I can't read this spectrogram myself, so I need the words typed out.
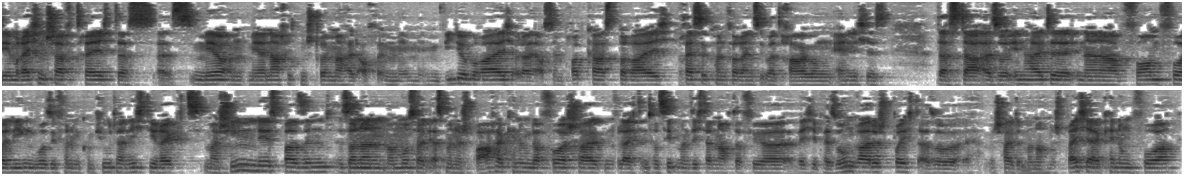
dem Rechenschaft trägt, dass es mehr und mehr Nachrichtenströme halt auch im, im, im Videobereich oder aus dem Podcast-Bereich, Pressekonferenzübertragungen, ähnliches dass da also Inhalte in einer Form vorliegen, wo sie von dem Computer nicht direkt maschinenlesbar sind, sondern man muss halt erstmal eine Spracherkennung davor schalten. Vielleicht interessiert man sich dann noch dafür, welche Person gerade spricht, also schaltet man noch eine Sprechererkennung vor,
